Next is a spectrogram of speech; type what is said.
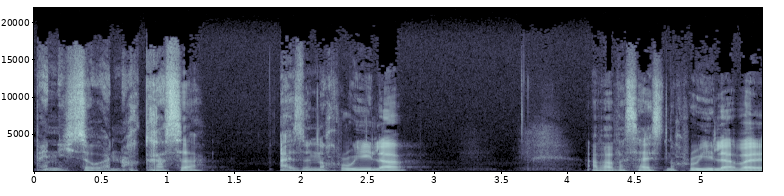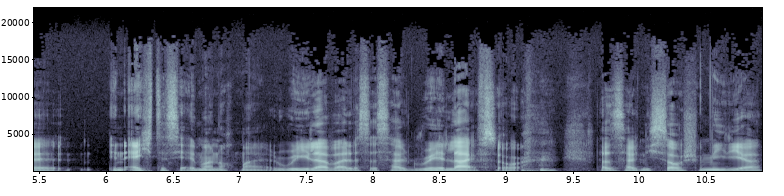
Wenn nicht sogar noch krasser. Also noch realer. Aber was heißt noch realer? Weil in echt ist ja immer noch mal realer, weil es ist halt real life so. Das ist halt nicht Social Media.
